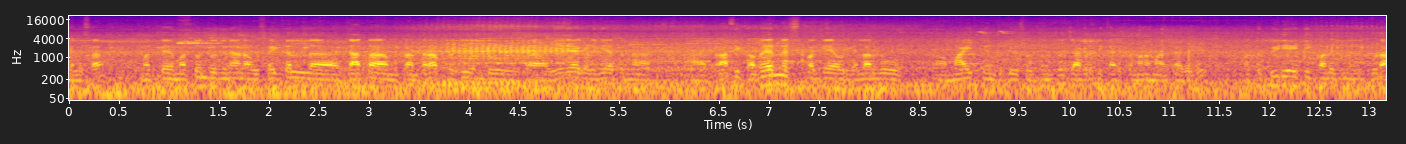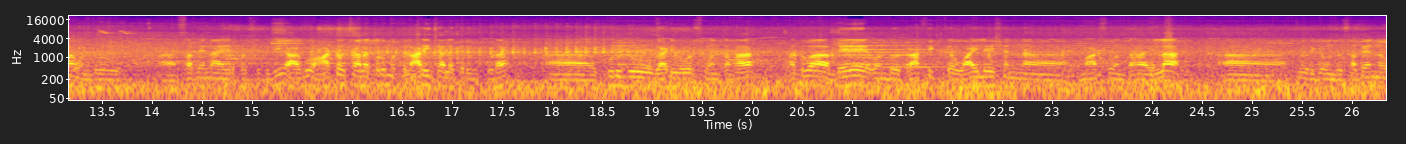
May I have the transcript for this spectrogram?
ಕೆಲಸ. ಮತ್ತು ಮತ್ತೊಂದು ದಿನ ನಾವು ಸೈಕಲ್ ಜಾಥಾ ಮುಖಾಂತರ ಪ್ರತಿಯೊಂದು ಏರಿಯಾಗಳಿಗೆ ಅದನ್ನು ಟ್ರಾಫಿಕ್ ಅವೇರ್ನೆಸ್ ಬಗ್ಗೆ ಅವ್ರಿಗೆಲ್ಲರಿಗೂ ಮಾಹಿತಿ ಮಾಹಿತಿಯನ್ನು ತಿಳಿಸೋದಂತೂ ಜಾಗೃತಿ ಕಾರ್ಯಕ್ರಮನ ಮಾಡ್ತಾ ಇದ್ದೀವಿ. ಮತ್ತು ಪಿ ಡಿ ಐ ಟಿ ಕಾಲೇಜಿನಲ್ಲಿ ಕೂಡ ಒಂದು ಸಭೆಯನ್ನು ಏರ್ಪಡಿಸಿದ್ದೀವಿ. ಹಾಗೂ ಆಟೋ ಚಾಲಕರು ಮತ್ತು ಲಾರಿ ಚಾಲಕರಿಗೂ ಕೂಡ ಕುಡಿದು ಗಾಡಿ ಓಡಿಸುವಂತಹ ಅಥವಾ ಬೇರೆ ಒಂದು ಟ್ರಾಫಿಕ್ ವೈಲೇಷನ್ ಮಾಡಿಸುವಂತಹ ಎಲ್ಲ ಇವರಿಗೆ ಒಂದು ಸಭೆಯನ್ನು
